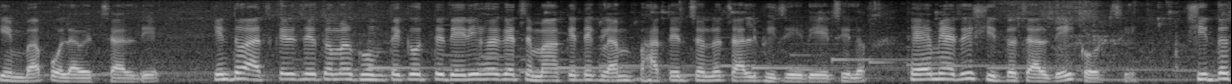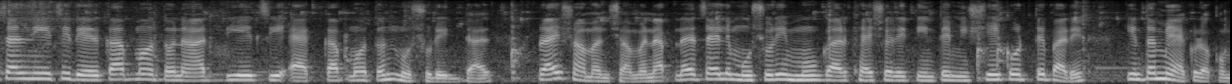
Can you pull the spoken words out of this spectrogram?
কিংবা পোলাওয়ের চাল দিয়ে। কিন্তু আজকের যেহেতু আমার ঘুম থেকে উঠতে দেরি হয়ে গেছে, মাকে দেখলাম ভাতের জন্য চাল ভিজিয়ে দিয়েছিল। তাই আমি আজকে সিদ্ধ চাল দিয়েই করছি। সিদ্ধ চাল নিয়েছি দেড় কাপ মতন, আর দিয়েছি এক কাপ মতন মুসুরির ডাল। প্রায় সমান সমান। আপনারা চাইলে মুসুরি, মুগ আর খেসারি তিনটে মিশিয়ে করতে পারেন, কিন্তু আমি একরকম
